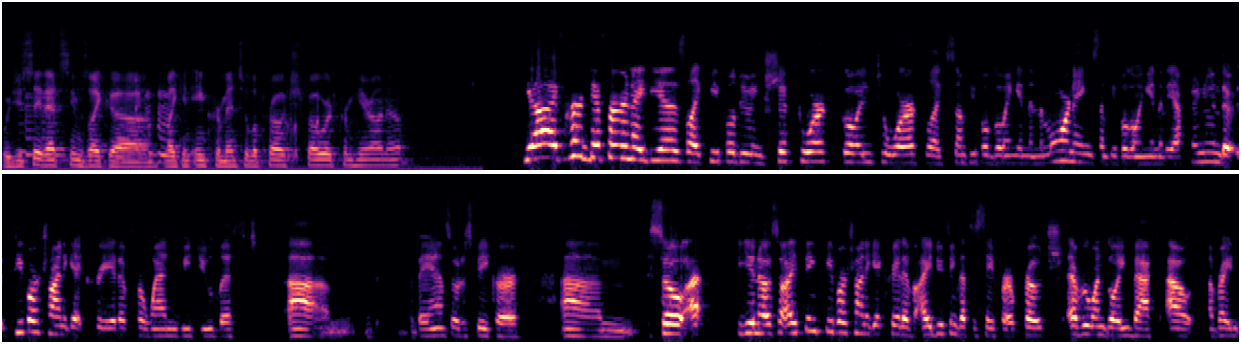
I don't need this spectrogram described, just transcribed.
would you say that seems like a like an incremental approach forward from here on out? Yeah, I've heard different ideas like people doing shift work, going to work, like some people going in in the morning, some people going in in the afternoon. There, people are trying to get creative for when we do lift um, the ban, so to speak. Or um, so, I, you know, so I think people are trying to get creative. I do think that's a safer approach. Everyone going back out right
